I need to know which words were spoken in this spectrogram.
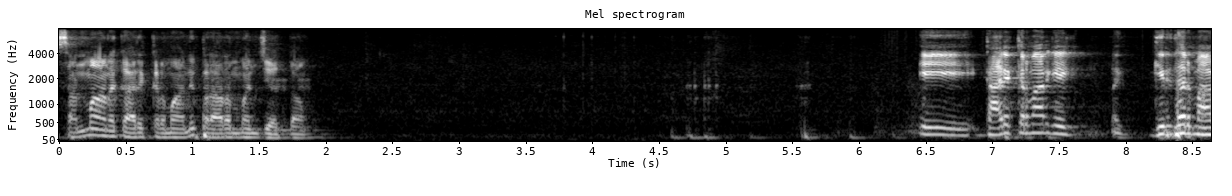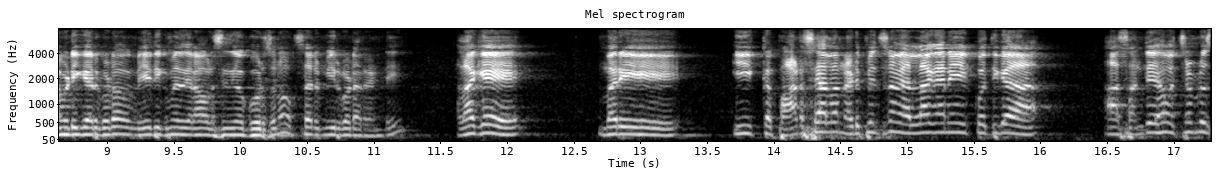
సన్మాన కార్యక్రమాన్ని ప్రారంభం చేద్దాం. ఈ కార్యక్రమానికి గిరిధర్ మామిడి గారు కూడా వేదిక మీద రావాల్సిందిగా కోరుతున్నాం. ఒకసారి మీరు కూడా రండి. అలాగే మరి ఈ పాఠశాల నడిపించడం ఎలాగని కొద్దిగా ఆ సందేహం వచ్చినప్పుడు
